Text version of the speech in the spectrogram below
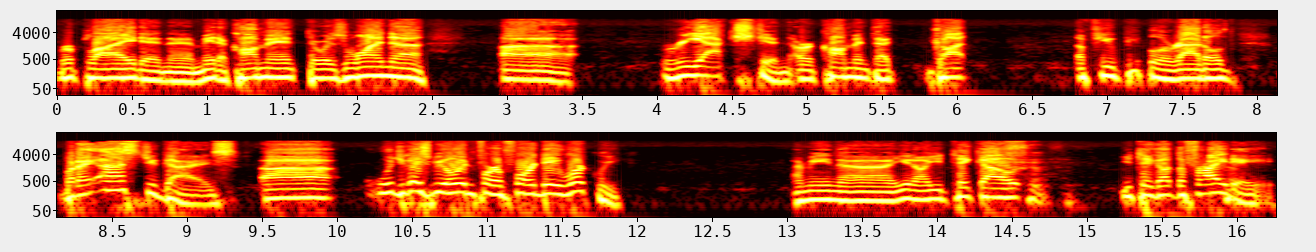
replied and uh, made a comment. There was one uh, uh, reaction or comment that got a few people are rattled. But I asked you guys, uh, would you guys be open for a four-day work week? I mean, uh, you know, you take out you take out the Friday.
